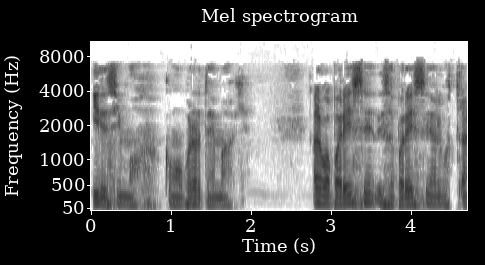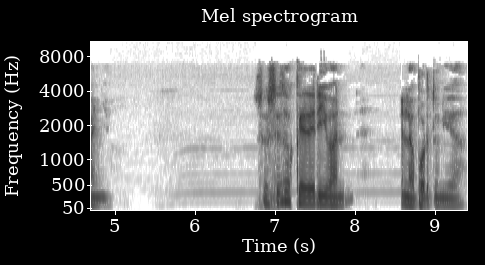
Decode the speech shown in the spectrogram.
y decimos como por arte de magia. Algo aparece, desaparece, algo extraño. Sucesos que derivan en la oportunidad.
